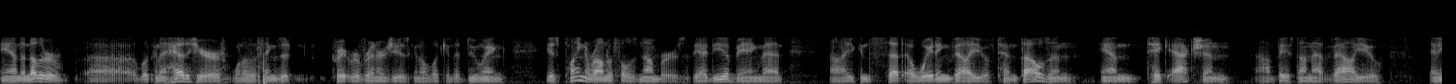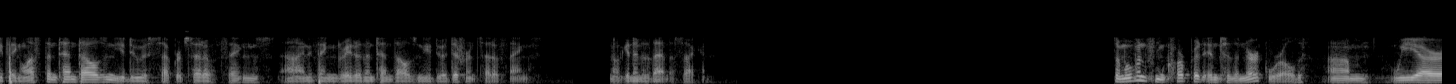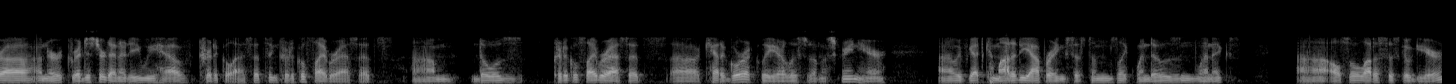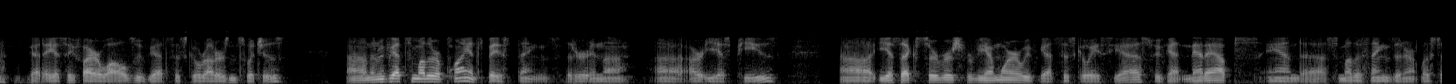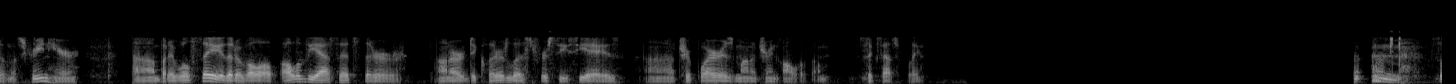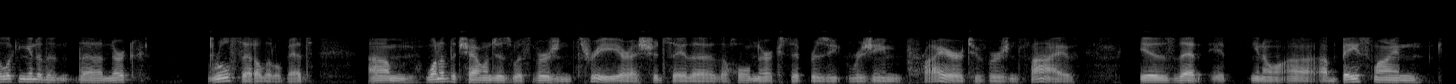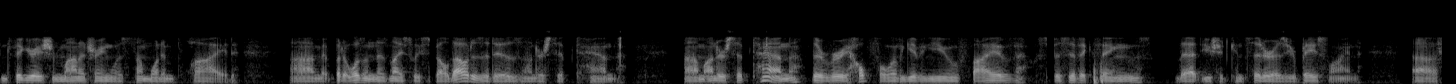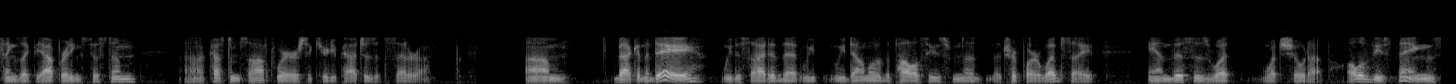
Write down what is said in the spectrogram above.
And another, uh, looking ahead here, one of the things that Great River Energy is going to look into doing is playing around with those numbers. The idea being that uh, you can set a weighting value of 10,000 and take action uh, based on that value. Anything less than 10,000, you do a separate set of things. Uh, anything greater than 10,000, you do a different set of things. And I'll get into that in a second. So moving from corporate into the NERC world, um, we are uh, a NERC registered entity. We have critical assets and critical cyber assets. Um, those critical cyber assets uh, categorically are listed on the screen here. Uh, we've got commodity operating systems like Windows and Linux. Uh, also a lot of Cisco gear. We've got ASA firewalls. We've got Cisco routers and switches. Uh, and then we've got some other appliance-based things that are in the, uh, our ESPs. Uh, ESX servers for VMware. We've got Cisco ACS. We've got NetApps and uh, some other things that aren't listed on the screen here. Um, but I will say that of all, all of the assets that are on our declared list for CCAs, Tripwire is monitoring all of them successfully. So looking into the, the NERC rule set a little bit, um, one of the challenges with version 3, or I should say the, the whole NERC CIP regime prior to version 5, is that it, you know, uh, a baseline configuration monitoring was somewhat implied, um, but it wasn't as nicely spelled out as it is under CIP 10. Um, under CIP 10, they're very helpful in giving you five specific things that you should consider as your baseline things like the operating system, uh, custom software, security patches, etc. Um, back in the day, we decided that we, we downloaded the policies from the, the Tripwire website, and this is what, what showed up. All of these things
